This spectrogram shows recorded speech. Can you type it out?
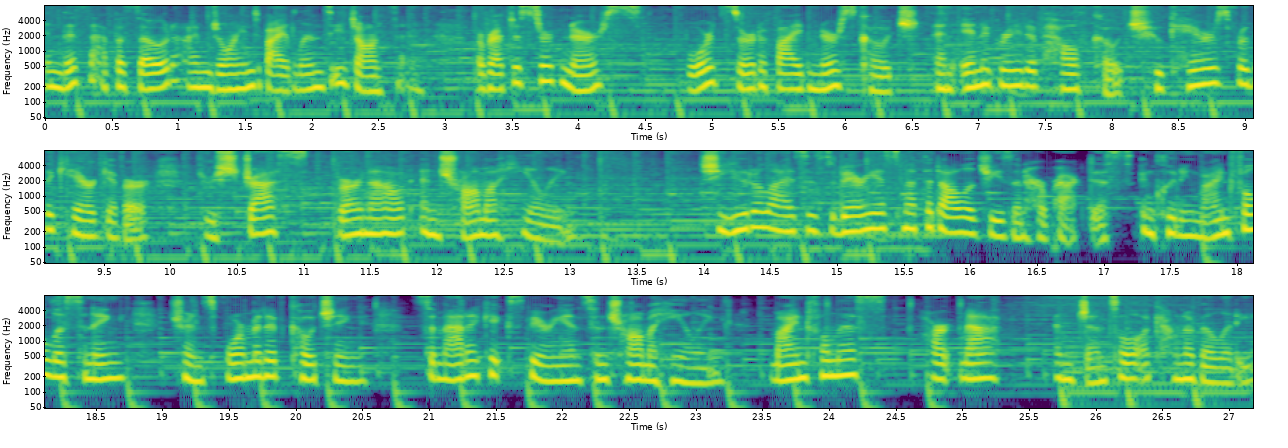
In this episode, I'm joined by Lindsay Johnson, a registered nurse, board certified nurse coach, and integrative health coach who cares for the caregiver through stress, burnout, and trauma healing. She utilizes various methodologies in her practice, including mindful listening, transformative coaching, somatic experience and trauma healing, mindfulness, HeartMath, and gentle accountability.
